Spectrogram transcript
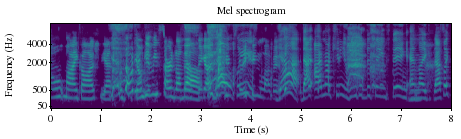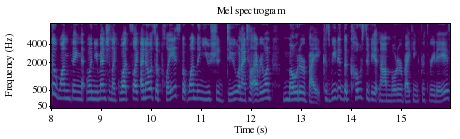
Oh my gosh, yes. Yes, Okay, so did Don't we. get me started on No. this because No, I please. freaking love it. Yeah, that I'm not kidding you. We did the same thing, and Mhm. like that's like the one thing that when you mentioned like what's like I know it's a place, but one thing you should do, and I tell everyone, motorbike because we did the coast of Vietnam motorbiking for three days.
